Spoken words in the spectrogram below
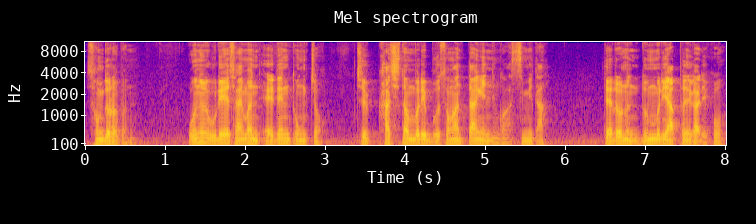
성도 여러분, 오늘 우리의 삶은 에덴 동쪽, 즉 가시덤불이 무성한 땅에 있는 것 같습니다. 때로는 눈물이 앞을 가리고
